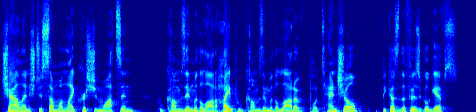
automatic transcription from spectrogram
challenge to someone like Christian Watson, who comes in with a lot of hype, who comes in with a lot of potential because of the physical gifts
